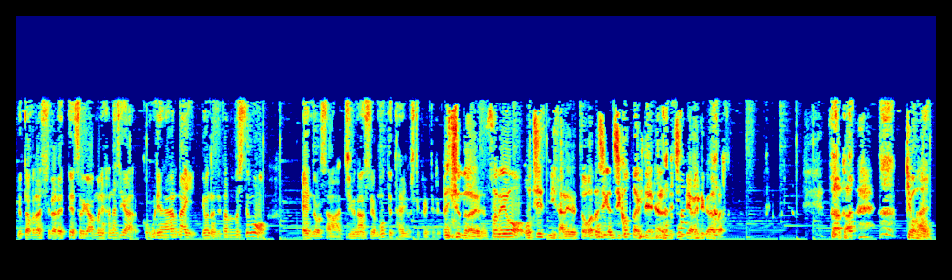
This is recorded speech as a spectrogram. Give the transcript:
ヨタ話知られて、それがあんまり話がこう盛り上がらないようなネタだとしても、遠藤さんは柔軟性を持って対応してくれてる。ちょっと待って。それをオチにされると私が事故ったみたいになるので、ちょっとやめてください。さあさあ、今日の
